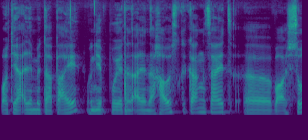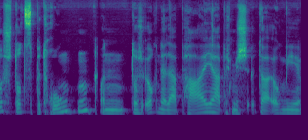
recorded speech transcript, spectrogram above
Wart ihr alle mit dabei und ihr, wo ihr dann alle nach Hause gegangen seid, äh, war ich so sturzbetrunken und durch irgendeine Lappalie habe ich mich da irgendwie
